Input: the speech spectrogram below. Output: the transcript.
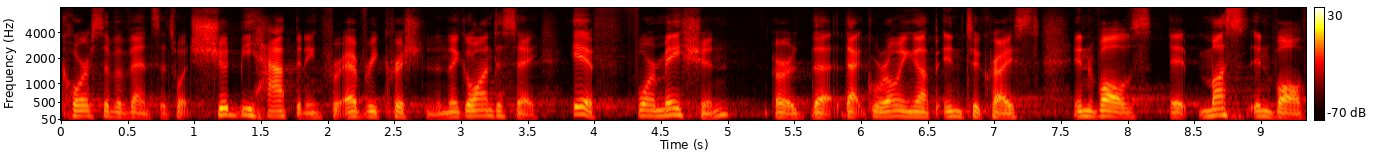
course of events. It's what should be happening for every Christian. And they go on to say, if formation, or that, that growing up into Christ involves, it must involve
